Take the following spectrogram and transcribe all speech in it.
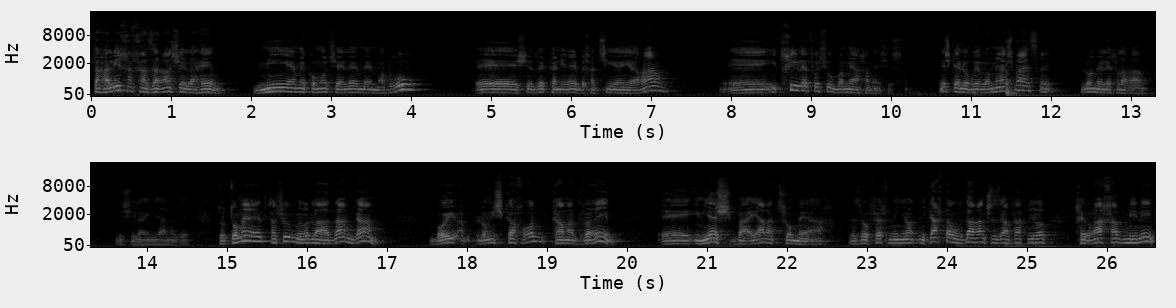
תהליך החזרה שלהם מהמקומות שאליהם הם עברו, אה, שזה כנראה בחצי האי ערב, אה, התחיל איפשהו במאה ה-15. יש כאלה אומרים במאה ה-17, לא נלך לרב. בשביל העניין הזה. זאת אומרת, חשוב מאוד לאדם גם. בואי לא נשכח עוד כמה דברים. אה, אם יש בעיה לצומח, וזה הופך להיות, ניקח את העובדה רק שזה הפך להיות חברה חד-מינית.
